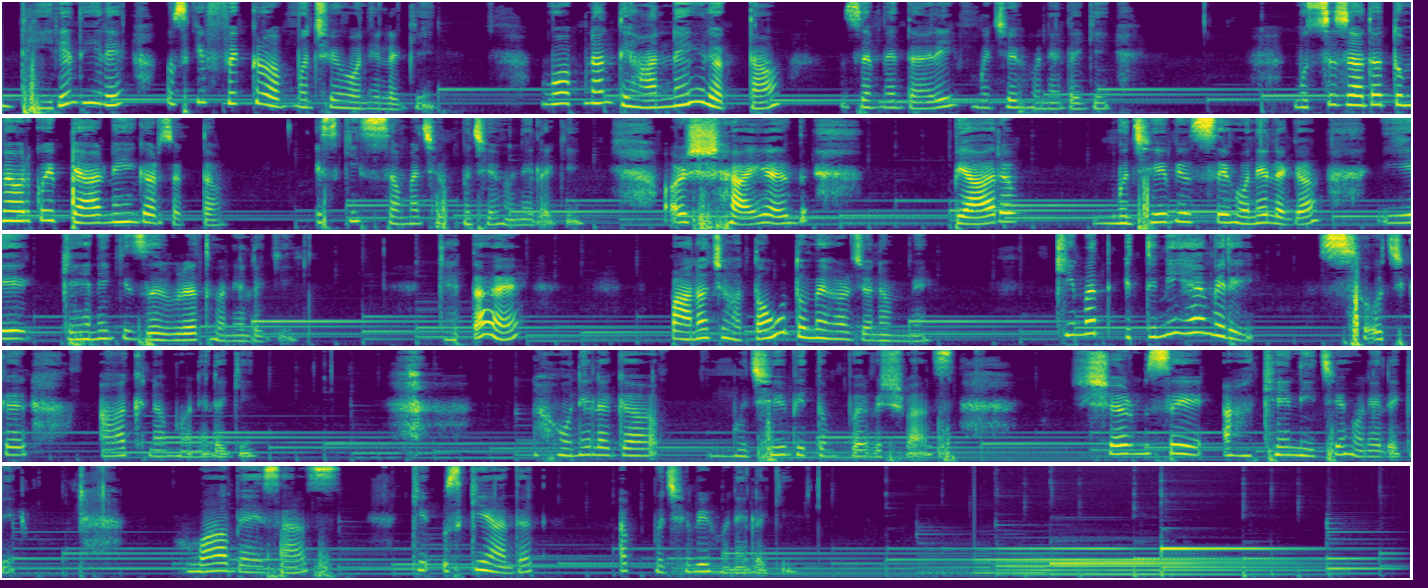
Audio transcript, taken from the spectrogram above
धीरे धीरे उसकी फ़िक्र अब मुझे होने लगी। वो अपना ध्यान नहीं रखता, ज़िम्मेदारी मुझे होने लगी। मुझसे ज़्यादा तुम्हें और कोई प्यार नहीं कर सकता। इसकी समझ अब मुझे होने लगी। और शायद प्यार अब मुझे भी उससे होने लगा, ये कहने की ज़रूरत होने लगी। कहता है, पाना चाहता हूँ तुम्हें हर जन्म में। कीमत इतनी है मेरी? सोचकर आँख नम होने लगी। होने लगा, मुझे भी तुम पर विश्वास। शर्म से आँखें नीचे होने लगी। हुआ अब एहसास कि उसकी आदत अब मुझे भी होने लगी।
